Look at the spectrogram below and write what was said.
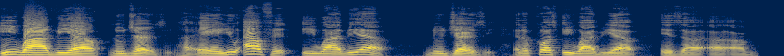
EYBL New Jersey. Her AAU outfit, EYBL New Jersey. And of course, EYBL is uh, uh, um,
